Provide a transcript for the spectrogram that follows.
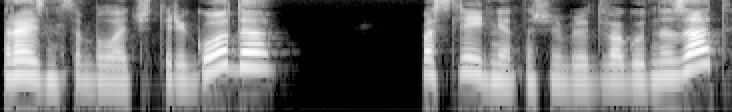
Разница была 4 года. Последние отношения были 2 года назад.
